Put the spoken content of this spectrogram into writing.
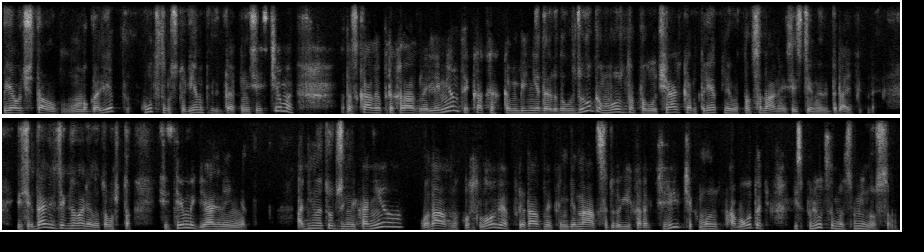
Я вот читал много лет курсом студентов избирательной системы, рассказывая про их разные элементы, как их комбинировать друг с другом, можно получать конкретные вот национальные системы избирательные. И всегда везде говорил о том, что системы идеальной нет один и тот же механизм в разных условиях, при разной комбинации других характеристик может работать и с плюсом, и с минусом.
